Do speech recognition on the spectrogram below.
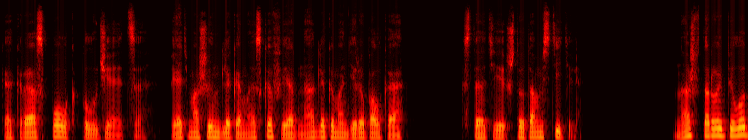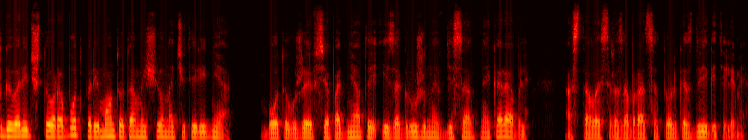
Как раз полк получается. Пять машин для КМСков и одна для командира полка. Кстати, что там Мститель? Наш второй пилот говорит, что работ по ремонту там еще на четыре дня. Боты уже все подняты и загружены в десантный корабль. Осталось разобраться только с двигателями.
